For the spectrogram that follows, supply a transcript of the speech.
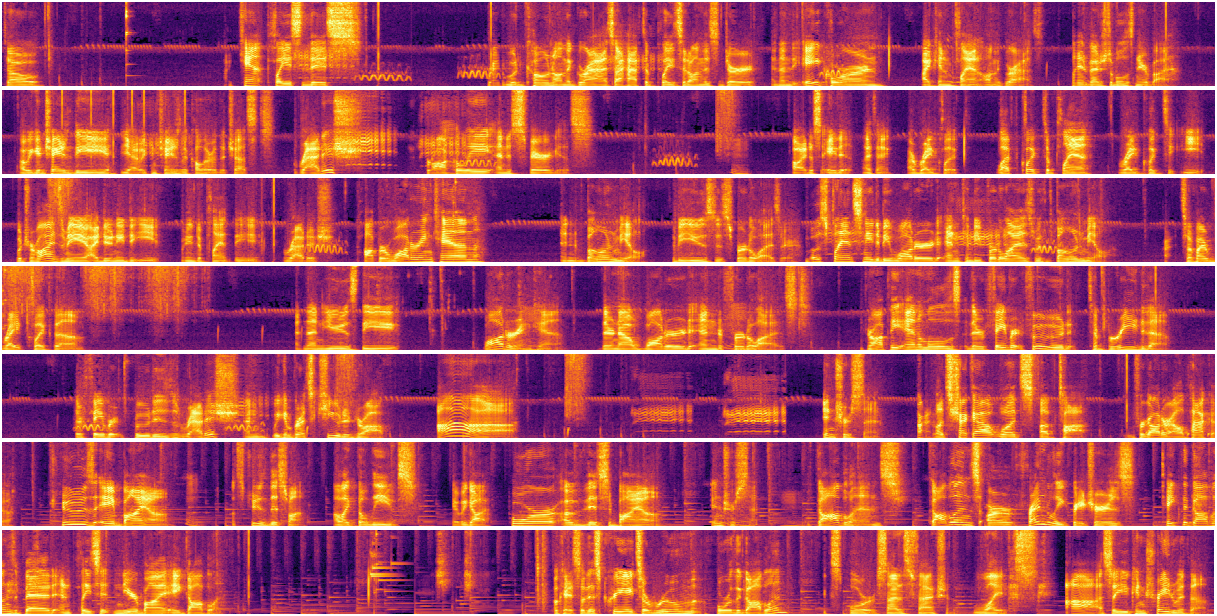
So I can't place this redwood cone on the grass. I have to place it on this dirt. And then the acorn I can plant on the grass. Plant vegetables nearby. Oh, we can change the... Yeah, we can change the color of the chests. Radish, broccoli, and asparagus. Hmm. Oh, I just ate it, I think. I right-click. Left-click to plant, right-click to eat. Which reminds me, I do need to eat. We need to plant the radish. Copper watering can and bone meal to be used as fertilizer. Most plants need to be watered and can be fertilized with bone meal. All right, so if I right click them and then use the watering can, they're now watered and fertilized. Drop the animals their favorite food to breed them. Their favorite food is radish, and we can press Q to drop. Ah! Interesting. All right, let's check out what's up top. Forgot our alpaca. Choose a biome. Let's choose this one. I like the leaves. Okay, we got four of this biome. Interesting. Goblins. Goblins are friendly creatures. Take the goblin's bed and place it nearby a goblin. Okay, so this creates a room for the goblin. Explore, satisfaction, likes. Ah, so you can trade with them.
